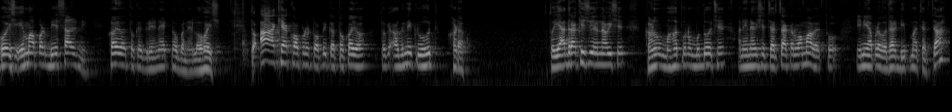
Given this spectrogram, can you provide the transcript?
હોય છે. એમાં પણ બેસાલ્ટ નહીં કયો? તો કે ગ્રેનાઇટનો બનેલો હોય છે. તો આ આખે આખો આપણો ટોપિક હતો કયો? તો કે અગ્નિકૃત ખડક. તો યાદ રાખીશું એના વિશે. ઘણો મહત્ત્વનો મુદ્દો છે અને એના વિશે ચર્ચા કરવામાં આવે તો એની આપણે વધારે ડીપમાં ચર્ચા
